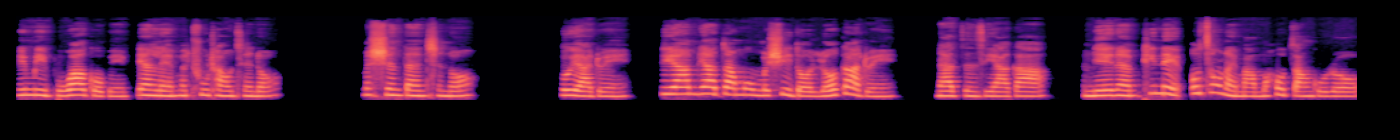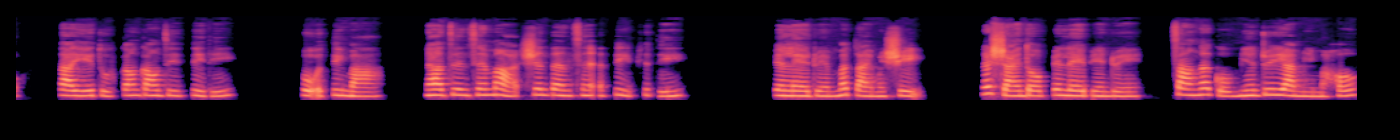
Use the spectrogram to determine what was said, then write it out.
မိမိဘဝကိုပင် ပြန်လည်မထူထောင်ခြင်းတော့မရှင်သန်ခြင်းတော့တို့ရာတွင်တရားမျှတမှုမရှိသောလောကတွင် နာကျင်စရာကအမြဲတမ်းဖိနှိပ်အုပ်ချုပ်နိုင်မှာမဟုတ်ကြောင်းကိုတော့စာရေးသူကောင်းကောင်းကြီးသိသည်ထိုအသည့်မှာနာကျင်ခြင်းမှရှင်သန်ခြင်းအသည့်ဖြစ်သည်ပင်လယ်တွင်မတ်တိုင်မရှိနှက်ဆိုင်သောပင်လယ်ပြင်တွင်စာငတ်ကိုမြင်တွေ့ရမည်မဟုတ်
